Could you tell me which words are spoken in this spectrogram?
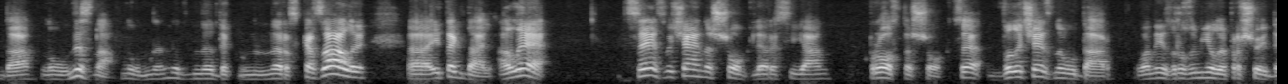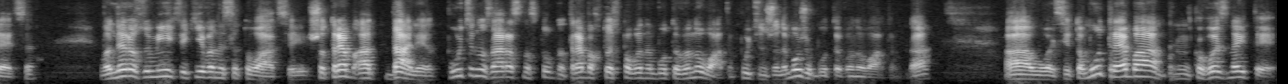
Да? Ну, не знав, ну, не, не, не, розказали е, і так далі. Але це, звичайно, шок для росіян, просто шок. Це величезний удар. Вони зрозуміли, про що йдеться. Вони розуміють, в якій вони ситуації. Що треба а далі Путіну зараз наступно. Треба хтось повинен бути винуватим. Путін же не може бути винуватим. Да? А, ось і тому треба когось знайти.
